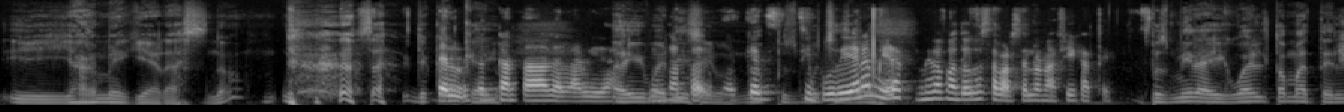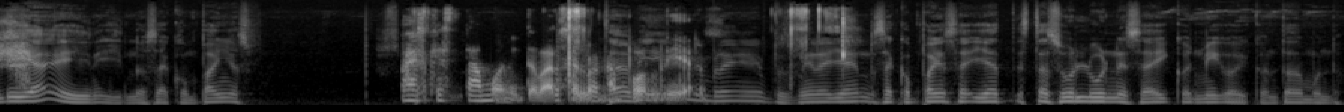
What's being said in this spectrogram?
y ya me guiarás, ¿no? o sea, yo creo que Estoy ahí- encantada de la vida. ahí buenísimo, es que ¿no? Pues si pudiera, gracias. mira, iba contigo hasta Barcelona, fíjate. Pues mira, igual tómate el día y, y nos acompañas. Ah, es que es tan bonito Barcelona, Está por bien, Dios. hombre, pues mira, ya nos acompañas, ya estás un lunes ahí conmigo y con todo el mundo.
